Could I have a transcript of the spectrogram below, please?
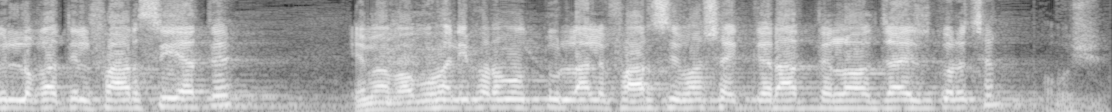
বিল্লুকাতিল ফারসিয়াতে। ইমাম আবু হানিফা রহমতুল্লাহ ফার্সি ভাষায় কেরাত তেল জায়েজ করেছেন? অবশ্যই।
